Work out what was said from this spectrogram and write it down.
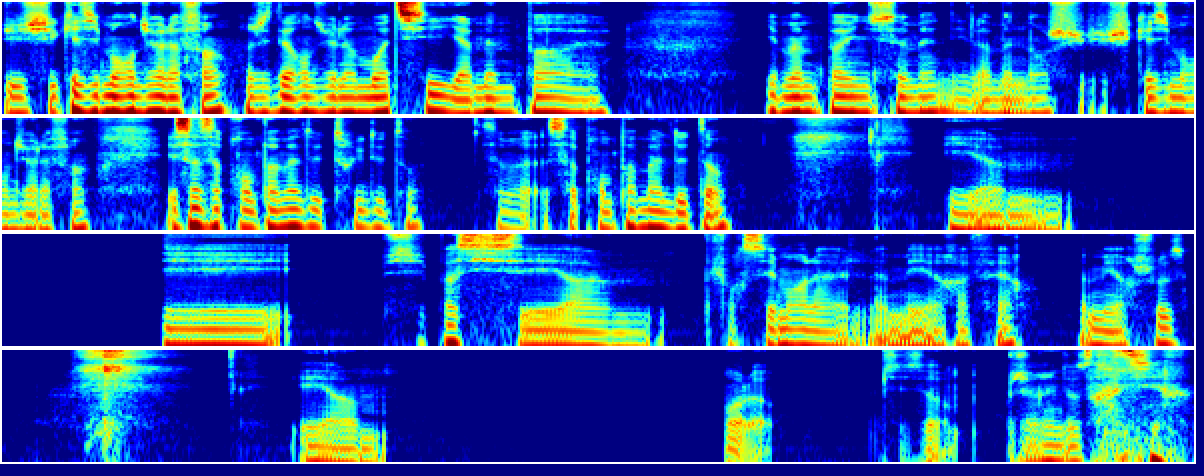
Je, suis quasiment rendu à la fin. J'étais rendu à la moitié il y a même pas. Euh, il y a même pas une semaine. Et là, maintenant, je suis, quasiment rendu à la fin. Et ça, ça prend pas mal de trucs de temps. Ça, ça prend pas mal de temps. Et je sais pas si c'est forcément la, meilleure affaire, la meilleure chose. Et voilà, c'est ça. J'ai rien d'autre à dire.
